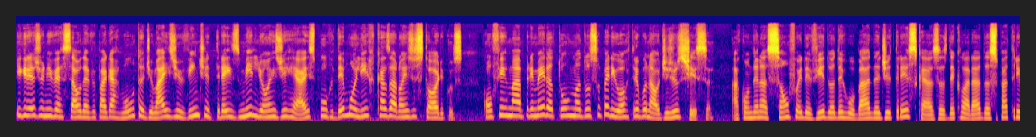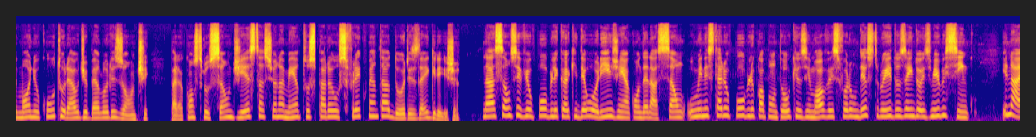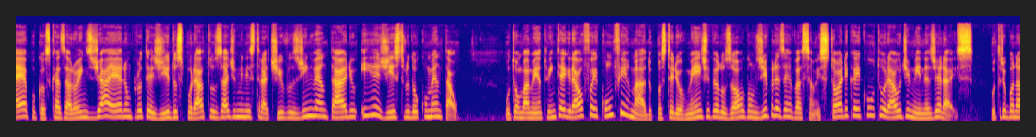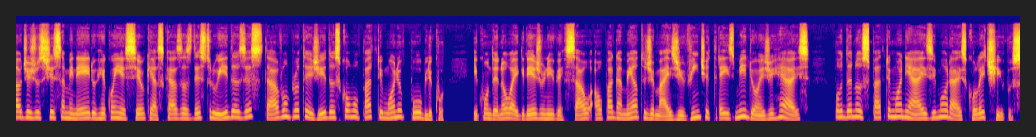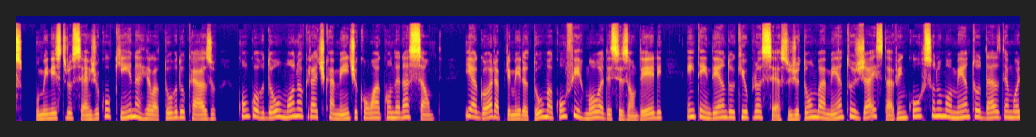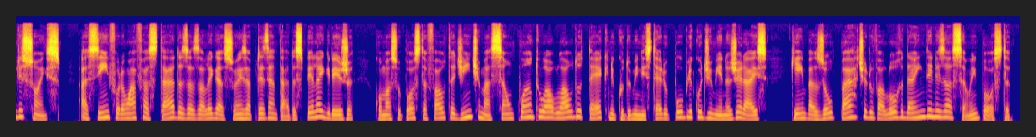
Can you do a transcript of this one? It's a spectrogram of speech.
Igreja Universal deve pagar multa de mais de 23 milhões de reais por demolir casarões históricos, confirma a primeira turma do Superior Tribunal de Justiça. A condenação foi devido à derrubada de três casas declaradas Patrimônio Cultural de Belo Horizonte para a construção de estacionamentos para os frequentadores da igreja. Na ação civil pública que deu origem à condenação, o Ministério Público apontou que os imóveis foram destruídos em 2005 e, na época, os casarões já eram protegidos por atos administrativos de inventário e registro documental. O tombamento integral foi confirmado posteriormente pelos órgãos de preservação histórica e cultural de Minas Gerais. O Tribunal de Justiça Mineiro reconheceu que as casas destruídas estavam protegidas como patrimônio público e condenou a Igreja Universal ao pagamento de mais de 23 milhões de reais por danos patrimoniais e morais coletivos. O ministro Sérgio Cuquina, relator do caso, concordou monocraticamente com a condenação e agora a primeira turma confirmou a decisão dele, entendendo que o processo de tombamento já estava em curso no momento das demolições. Assim, foram afastadas as alegações apresentadas pela Igreja, como a suposta falta de intimação quanto ao laudo técnico do Ministério Público de Minas Gerais, que embasou parte do valor da indenização imposta.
